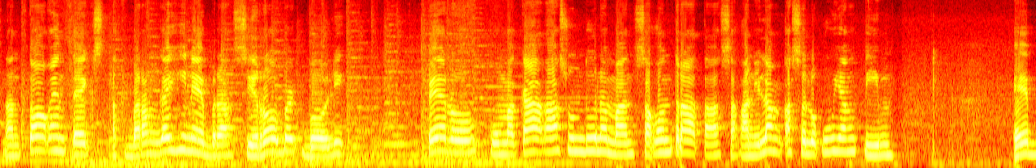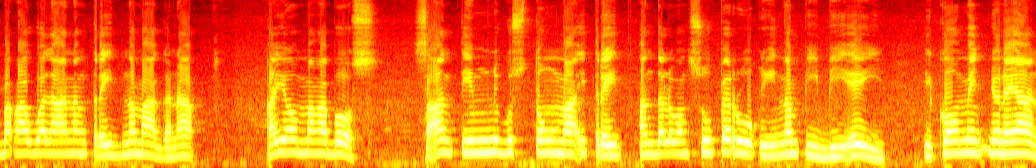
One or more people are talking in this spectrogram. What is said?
ng Token Text at Barangay Hinebra si Robert Bolick. Pero kung magkakasundo naman sa kontrata sa kanilang kasalukuyang team, eh baka wala ng trade na maganap. Kayo mga boss, saan team nyo gustong ma-trade ang dalawang super rookie ng PBA? I-comment nyo na yan.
